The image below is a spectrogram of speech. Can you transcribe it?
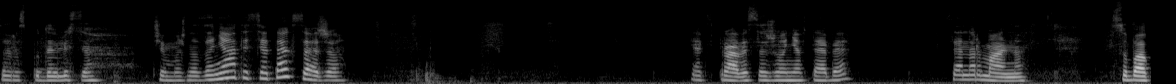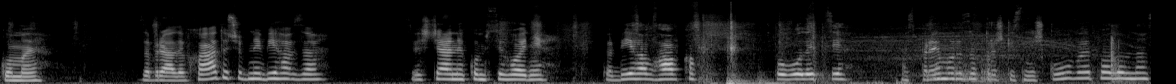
Зараз подивлюся, чим можна зайнятися. Так, Сажа? Як справи, Сажоня, в тебе? Все нормально. Собаку ми забрали в хату, щоб не бігав за священником сьогодні. То бігав, гавкав по вулиці. Ось приморозок, трошки сніжку випало в нас.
